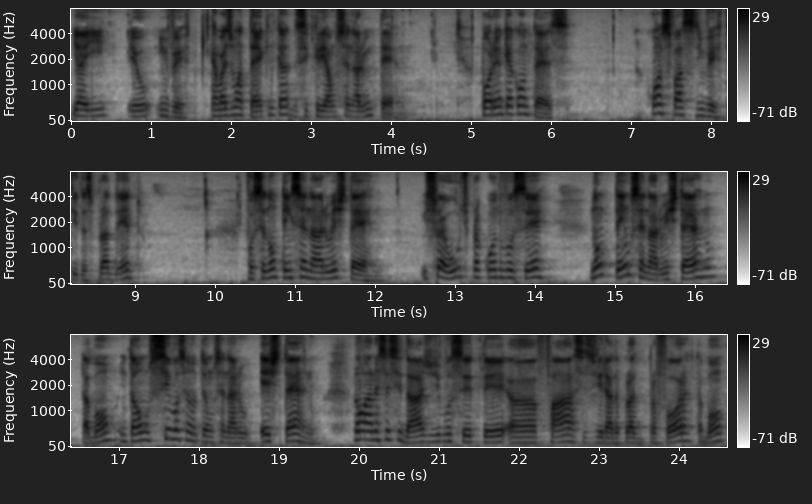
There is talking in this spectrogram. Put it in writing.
e aí eu inverto. É mais uma técnica de se criar um cenário interno. Porém o que acontece? Com as faces invertidas para dentro, você não tem cenário externo. Isso é útil para quando você não tem um cenário externo, tá bom? Então, se você não tem um cenário externo, não há necessidade de você ter uh, faces viradas para fora, tá bom?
